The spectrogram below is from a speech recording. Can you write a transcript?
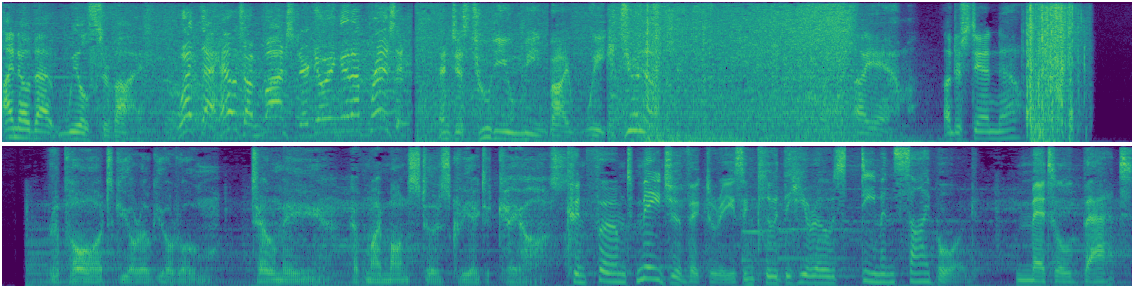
I know that we'll survive. What the hell's a monster doing in a prison? And just who do you mean by we? You know... I am. Understand now? Report, Gyoro Gyoro. Tell me, have my monsters created chaos? Confirmed major victories include the hero's Demon Cyborg, Metal Bat.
